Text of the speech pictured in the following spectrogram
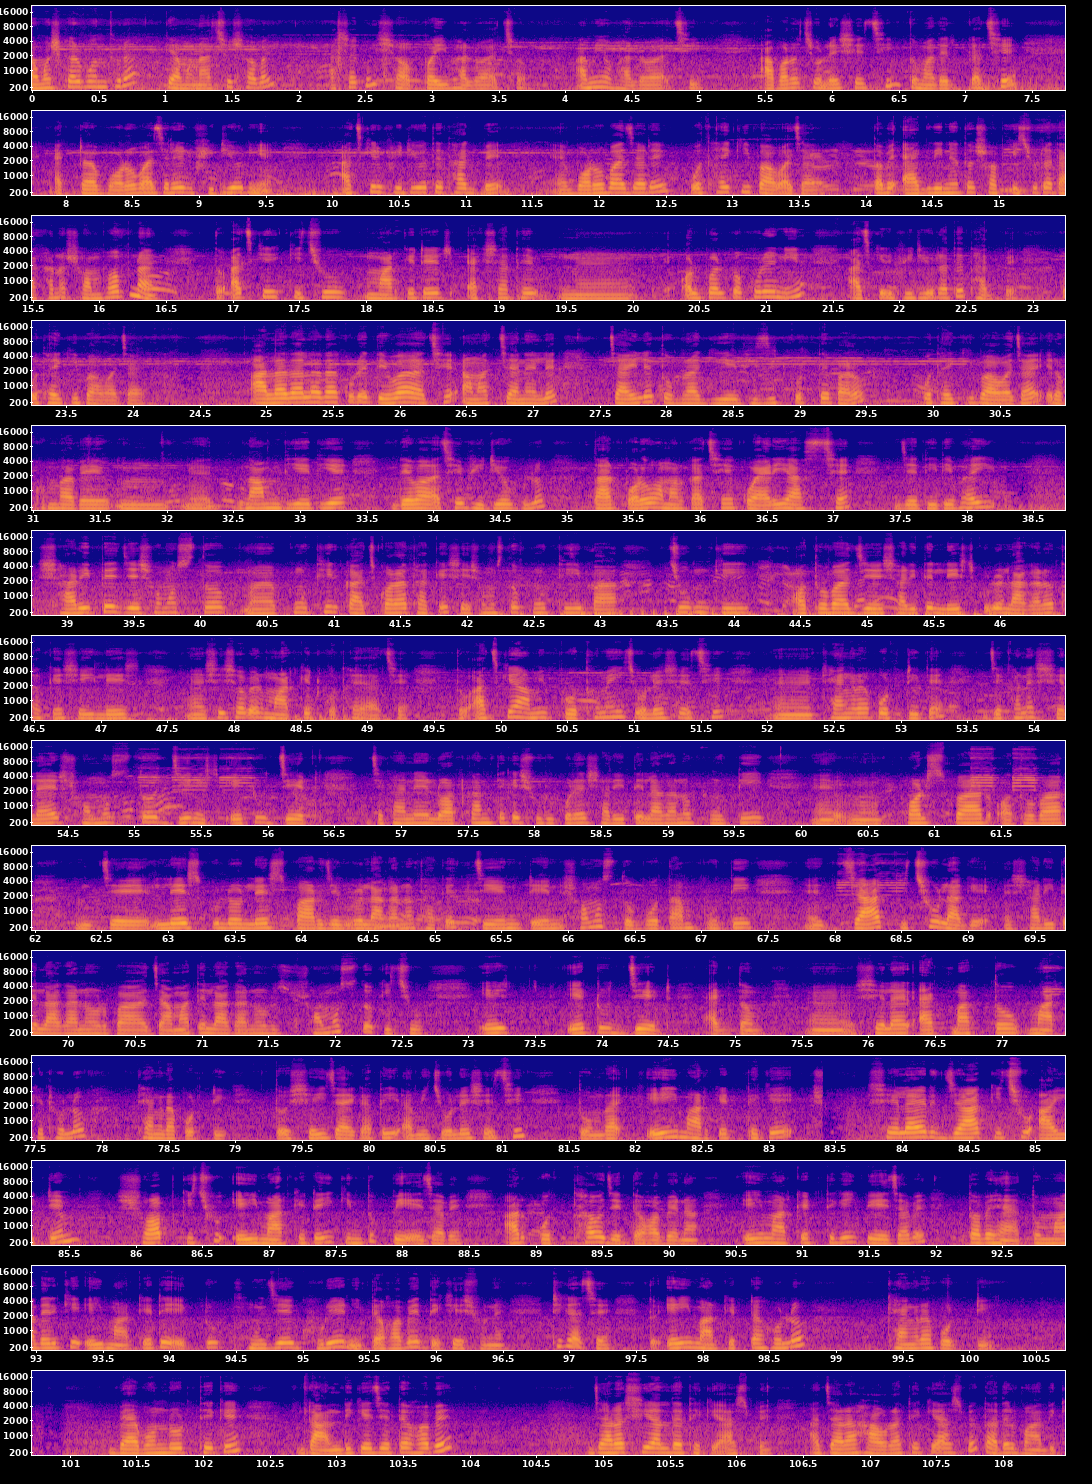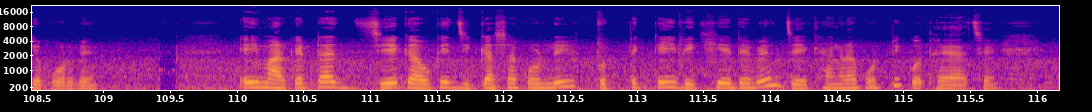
নমস্কার বন্ধুরা, কেমন আছো সবাই? আশা করি সবাই ভালো আছো, আমিও ভালো আছি। আবারও চলে এসেছি তোমাদের কাছে একটা বড় বাজারের ভিডিও নিয়ে। আজকের ভিডিওতে থাকবে বড় বাজারে কোথায় কি পাওয়া যায়? তবে একদিনে তো সব কিছুটা দেখানো সম্ভব নয়। তো আজকে কিছু মার্কেটের একসাথে অল্প অল্প করে নিয়ে আজকের ভিডিওটাতে থাকবে, কোথায় কি পাওয়া যায়। আলাদা আলাদা করে দেওয়া আছে আমার চ্যানেলে, চাইলে তোমরা গিয়ে ভিজিট করতে পারো। কোথায় কি পাওয়া যায়, এরকমভাবে নাম দিয়ে দিয়ে দেওয়া আছে ভিডিওগুলো। তারপরেও আমার কাছে কোয়ারি আসছে যে, দিদিভাই, শাড়িতে যে সমস্ত পুঁথির কাজ করা থাকে সেই সমস্ত পুঁথি বা চুমকি অথবা যে শাড়িতে লেসগুলো লাগানো থাকে, সেই লেস সেসবের মার্কেট কোথায় আছে? তো আজকে আমি প্রথমেই চলে এসেছি খ্যাংরাপট্টিতে, যেখানে সেলাইয়ের সমস্ত জিনিস এ টু জেড যেখানে লটকান থেকে শুরু করে শাড়িতে লাগানো পুঁতি ফলস পার অথবা যে লেসগুলো লেস পার যেগুলো লাগানো থাকে চেন টেন সমস্ত বোতাম, পুঁতি যা কিছু লাগে, শাড়িতে লাগানোর বা জামাতে লাগানোর সমস্ত কিছু এ এ টু জেড একদম। সেলাইয়ের একমাত্র মার্কেট হলো ঠ্যাংরাপট্টি। তো সেই জায়গাতেই আমি চলে এসেছি। তোমরা এই মার্কেট থেকে সেলাইয়ের যা কিছু আইটেম সব কিছু এই মার্কেটেই কিন্তু পেয়ে যাবে। আর কোথাও যেতে হবে না। এই মার্কেট থেকেই পেয়ে যাবে। তবে হ্যাঁ তোমাদেরকে এই মার্কেটে একটু খুঁজে ঘুরে নিতে হবে, দেখে শুনে। ঠিক আছে? তো এই মার্কেটটা হলো খ্যাংরাপট্টি। ব্যবন রোড থেকে ডান দিকে যেতে হবে। যারা শিয়ালদা থেকে আসবে আর যারা হাওড়া থেকে আসবে, তাদের বাঁ দিকে পড়বে। এই মার্কেটটা যে কাউকে জিজ্ঞাসা করলেই প্রত্যেককেই দেখিয়ে দেবে যে খ্যাংরাপট্টি কোথায় আছে।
